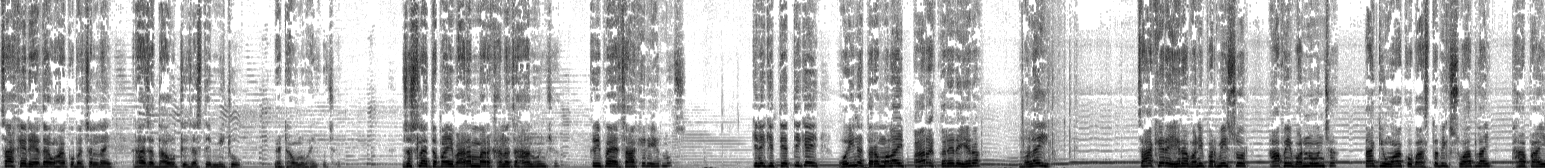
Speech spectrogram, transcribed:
चाखेर हेर्दा उहाँको वचनलाई राजा दाउदले जस्तै मिठो भेटाउनु भएको छ। जसलाई तपाईँ बारम्बार खान चाहनुहुन्छ कृपया चाखेर हेर्नुहोस्। किनकि त्यत्तिकै होइन तर मलाई पार गरेर हेर। मलाई चाखेर हेर भनी परमेश्वर आफै भन्नुहुन्छ ताकि उहाँको वास्तविक स्वादलाई थाहा पाए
